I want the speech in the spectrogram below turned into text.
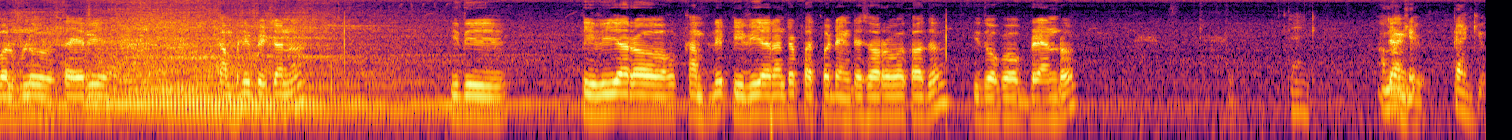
బల్బులు తయారీ కంపెనీ పెట్టాను. ఇది పీవీఆర్ కంపెనీ పీవీఆర్ అంటే పత్తిపట్టి వెంకటేశ్వరరావు కాదు ఇది ఒక బ్రాండ్ థ్యాంక్ యూ అందరికీ you. Thank you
